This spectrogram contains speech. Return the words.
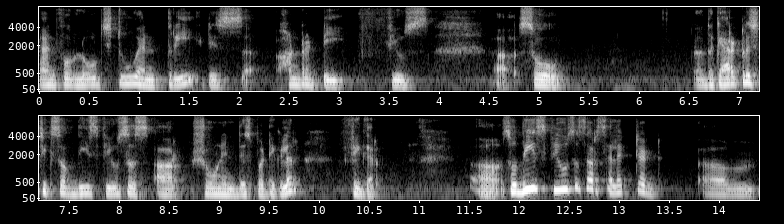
and for loads 2 and 3 it is 100T fuse. Uh, so uh, the characteristics of these fuses are shown in this particular figure. Uh, so these fuses are selected um,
